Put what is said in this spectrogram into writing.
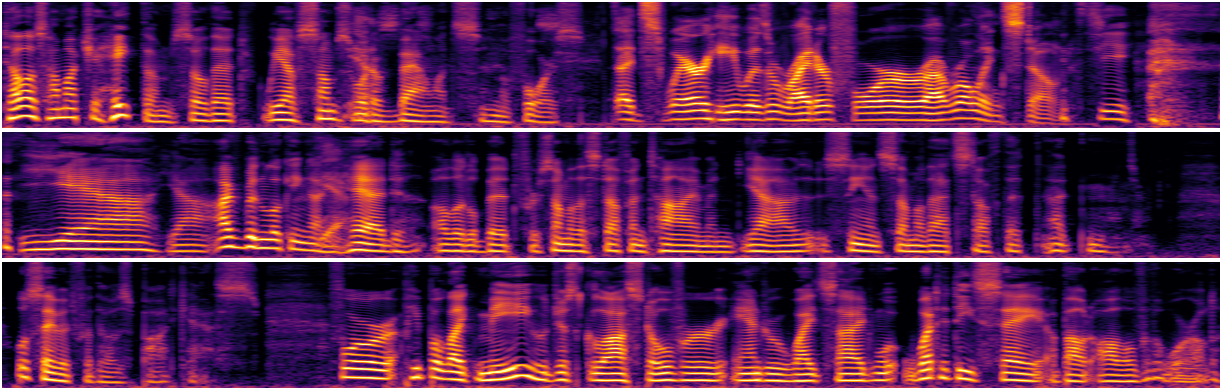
Tell us how much you hate them so that we have some sort Yes. of balance in the force. I'd swear he was a writer for uh, Rolling Stone. See, yeah, yeah. I've been looking Yeah. ahead a little bit for some of the stuff in time, and yeah, I was seeing some of that stuff that I, we'll save it for those podcasts. For people like me who just glossed over Andrew Whiteside, wh- what did he say about All Over the World?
